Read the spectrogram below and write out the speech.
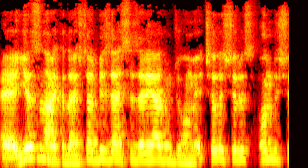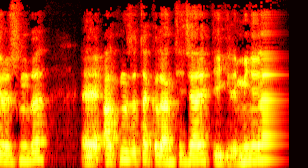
E, yazın arkadaşlar, bizler sizlere yardımcı olmaya çalışırız. Onun dışarısında e, aklınıza takılan ticaretle ilgili milyoner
